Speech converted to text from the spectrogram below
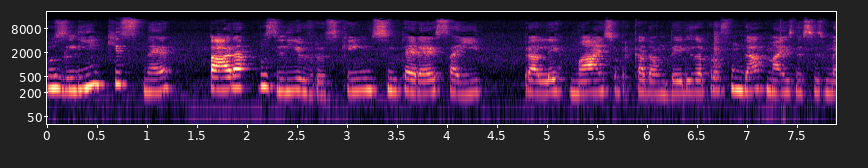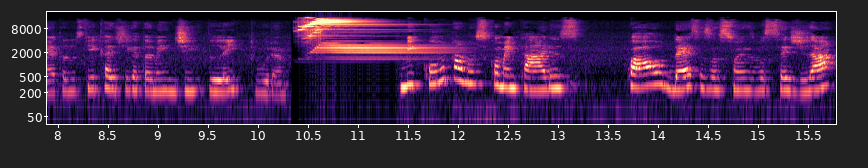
os links, né, para os livros. Quem se interessa aí para ler mais sobre cada um deles, aprofundar mais nesses métodos, fica a dica também de leitura. Me conta nos comentários qual dessas ações você já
